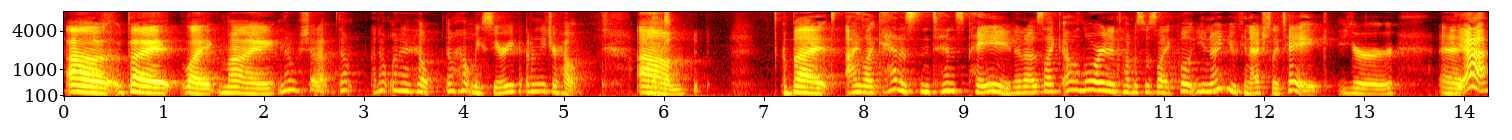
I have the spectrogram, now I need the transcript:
Uh, but like my no, shut up! Don't I don't want to help. Don't help me, Siri. I don't need your help. Um, but I like had this intense pain, and I was like, "Oh Lord!" And Thomas was like, "Well, you know, you can actually take your uh, Yeah.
